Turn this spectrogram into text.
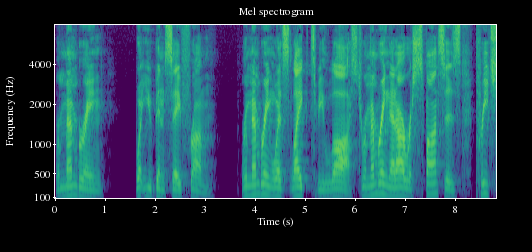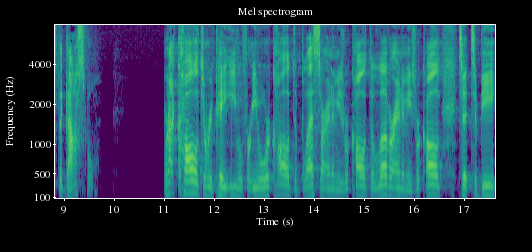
Remembering what you've been saved from. Remembering what it's like to be lost. Remembering that our responses preach the gospel. We're not called to repay evil for evil. We're called to bless our enemies. We're called to love our enemies. We're called to, to be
